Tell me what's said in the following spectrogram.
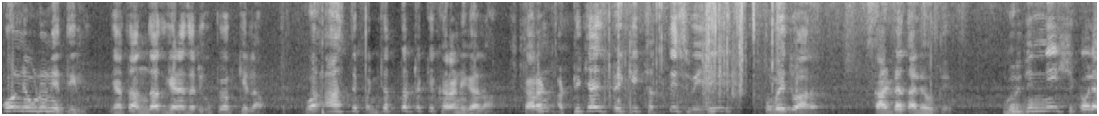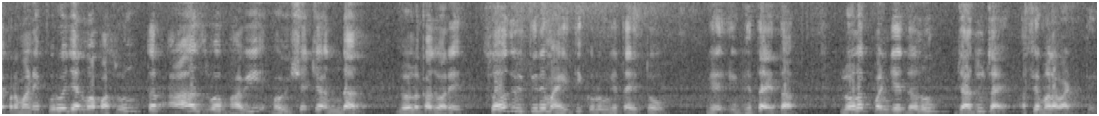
कोण निवडून येतील याचा अंदाज घेण्यासाठी उपयोग केला व आज ते पंच्याहत्तर टक्के खरा निघाला. कारण अठ्ठेचाळीसपैकी छत्तीस विजयी उमेदवार काढण्यात आले होते. गुरुजींनी शिकवल्याप्रमाणे पूर्वजन्मापासून तर आज व भावी भविष्याचे अंदाज लोलकाद्वारे सहज रीतीने माहिती करून घेता येतो घे घेता येतात. लोलक म्हणजे जणू जादूच आहे असे मला वाटते.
